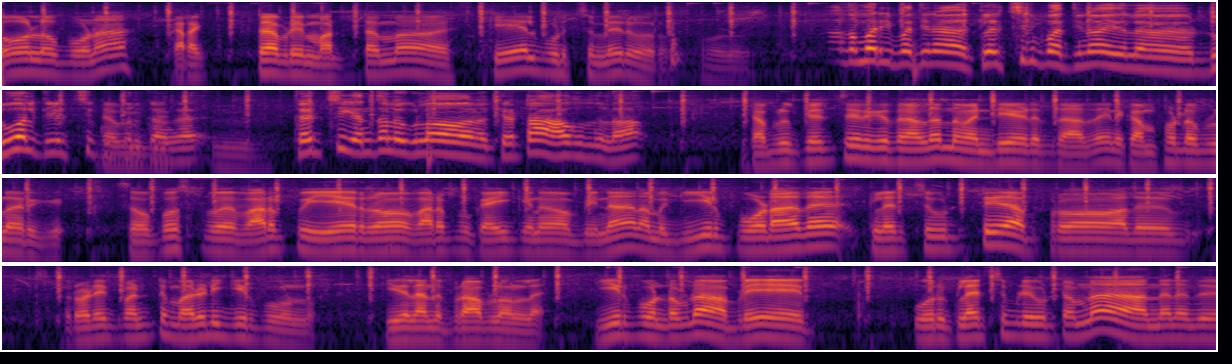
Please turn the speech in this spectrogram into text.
லோவில் போனால் கரெக்டாக அப்படியே மட்டமாக ஸ்கேல் பிடிச்ச மாரி வரும் உழவு. அந்த மாதிரி பார்த்தீங்கன்னா கிளச்சுன்னு பார்த்தீங்கன்னா இதில் டுவல் கிளச்சு கொடுத்துருக்காங்க. கிளச்சு எந்த அளவுக்குலாம் கரெக்டாக ஆகுதுங்களா? டபுள் கிளச் இருக்கிறதுனால தான் இந்த வண்டியை எடுத்தேன். அதான் எனக்கு கம்ஃபர்டபுளாக இருக்குது சப்போஸ் இப்போ வரப்பு ஏறுறோம் வரப்பு கைக்கணும் அப்படின்னா நம்ம கீர் போடாத கிளச் விட்டு அப்புறம் அதை ரொட்டேட் பண்ணிட்டு மறுபடியும் கீர் போடணும். இதில் அந்த ப்ராப்ளம் இல்லை. கீர் போட்டோம்னா அப்படியே ஒரு கிளச் இப்படி விட்டோம்னா அந்த இது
